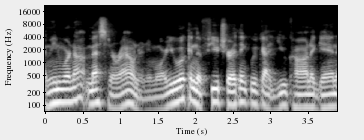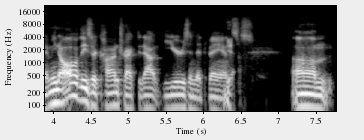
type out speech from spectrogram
I mean, we're not messing around anymore. You look in the future, I think we've got UConn again. I mean, all of these are contracted out years in advance. Um,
